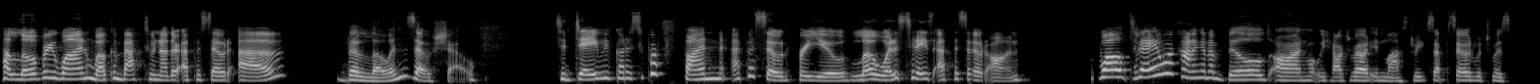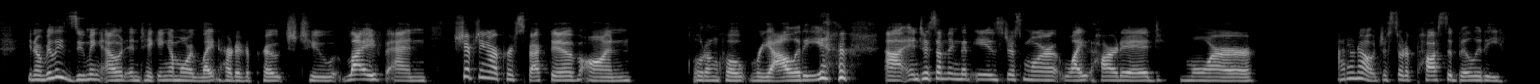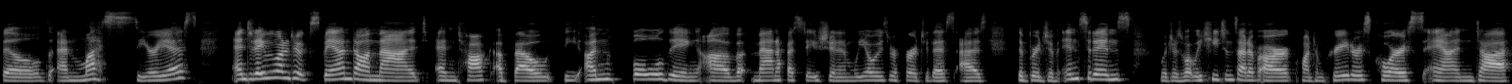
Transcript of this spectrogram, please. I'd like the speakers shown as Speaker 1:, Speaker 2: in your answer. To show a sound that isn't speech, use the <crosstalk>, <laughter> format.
Speaker 1: Hello, everyone. Welcome back to another episode of
Speaker 2: The Lo and Zoe Show.
Speaker 1: Today, we've got a super fun episode for you. Lo, what is today's episode on?
Speaker 2: Well, today we're kind of going to build on what we talked about in last week's episode, which was, you know, really zooming out and taking a more lighthearted approach to life and shifting our perspective on quote unquote reality <laughs> uh, into something that is just more lighthearted, more I don't know, just sort of possibility filled and less serious. And today we wanted to expand on that and talk about the unfolding of manifestation. And we always refer to this as the bridge of incidents, which is what we teach inside of our quantum creators course. And uh,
